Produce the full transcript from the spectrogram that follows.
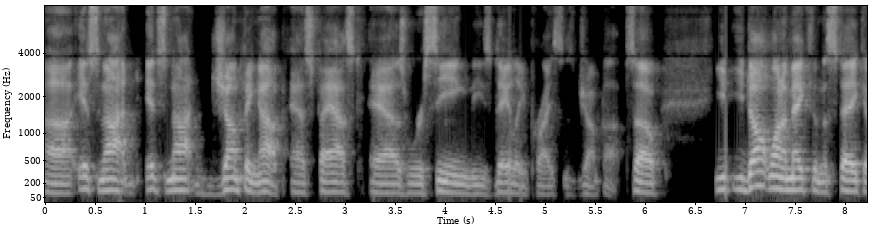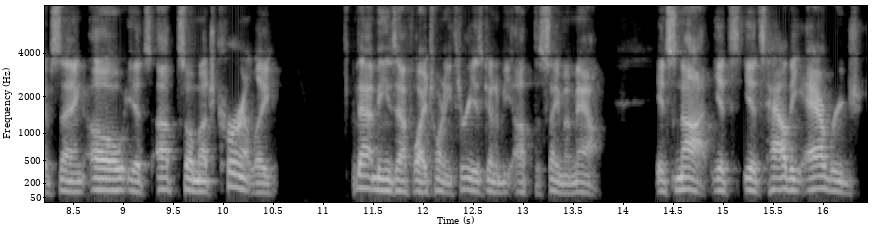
uh, it's not it's not jumping up as fast as we're seeing these daily prices jump up. So you, you don't want to make the mistake of saying, oh, it's up so much currently. That means FY23 is going to be up the same amount. It's not. It's it's how the average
